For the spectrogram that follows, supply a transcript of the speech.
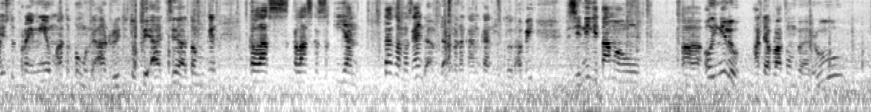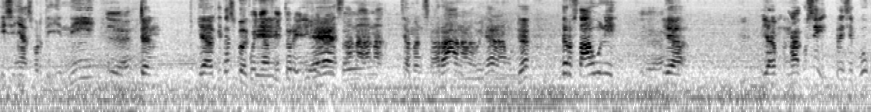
iOS itu premium atau pengguna Android itu B aja atau mungkin kelas kelas kesekian. Kita sama sekali tidak menekankan itu. Tapi di sini kita mau eh, oh ini loh ada platform baru isinya seperti ini. Iya. Dan ya kita sebagai Punya fitur ini, yes anak-anak zaman sekarang anak-anak muda anak muda kita harus tahu nih. Iya. Ya ya nah aku sih prinsipku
